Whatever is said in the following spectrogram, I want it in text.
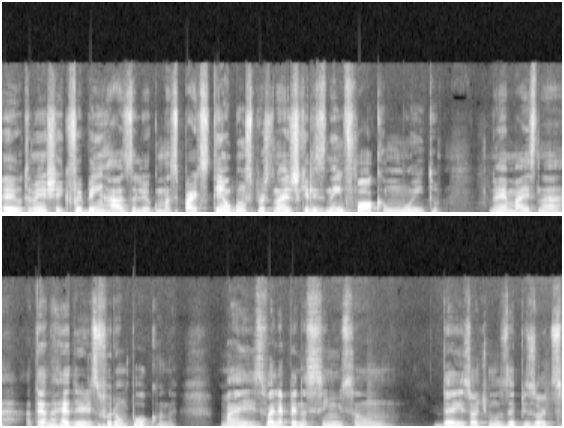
É, eu também achei que foi bem raso ali algumas partes. Tem alguns personagens que eles nem focam muito, né? Mais na. Até na Heather eles foram um pouco, né? Mas vale a pena sim, são 10 ótimos episódios.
